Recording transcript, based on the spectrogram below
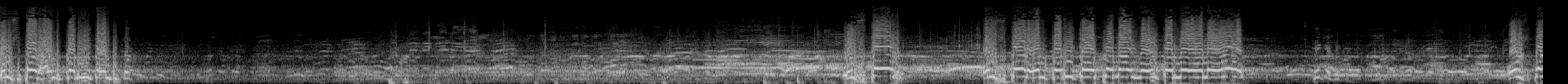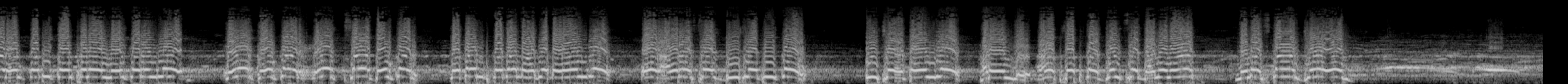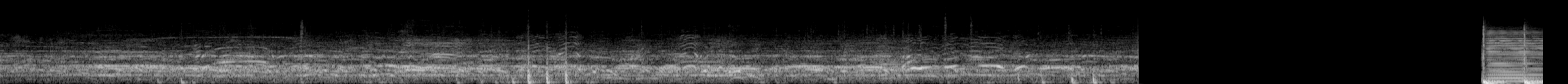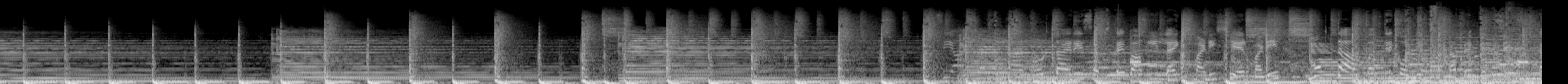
उस पर हम कभी कॉम्पिटिट उस पर उस पर हम कभी कॉम्प्रोमाइज नहीं करने वाले हैं। ठीक है ठीक है। उस पर हम कभी कॉम्प्रोमाइज नहीं करेंगे। एक होकर, एक साथ होकर कदम कदम आगे बढ़ाएँगे और आरएसएस बीजेपी को पीछे हटाएँगे, हराएँगे। आप सबका दिल से धन्यवाद। नमस्कार, जय हिंद।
